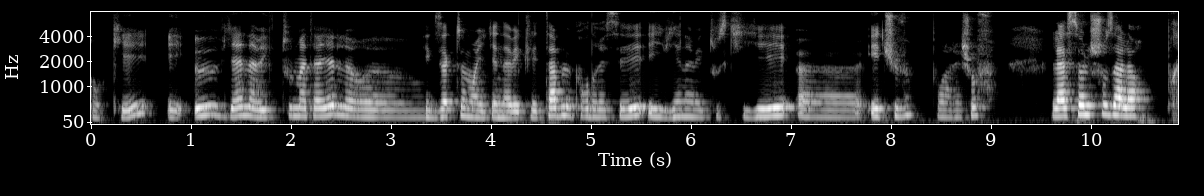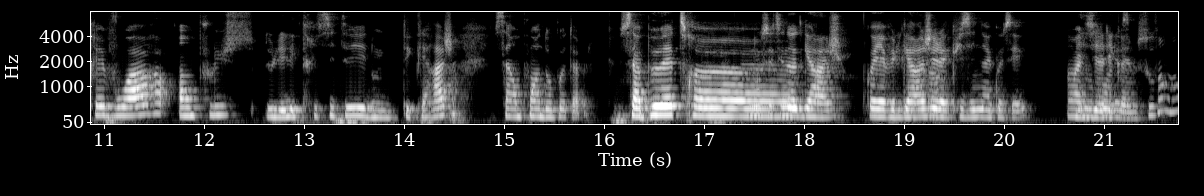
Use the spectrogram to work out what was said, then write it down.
Ok. Et eux viennent avec tout le matériel leur. euh, Exactement, ils viennent avec les tables pour dresser et ils viennent avec tout ce qui est euh, étuve pour la réchauffe. La seule chose à leur prévoir, en plus de l'électricité et donc d'éclairage, c'est un point d'eau potable. Ça peut être... euh, Nous, c'était notre garage. Quand il y avait le garage et la cuisine à côté. ouais, ils y allaient quand même souvent, non?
